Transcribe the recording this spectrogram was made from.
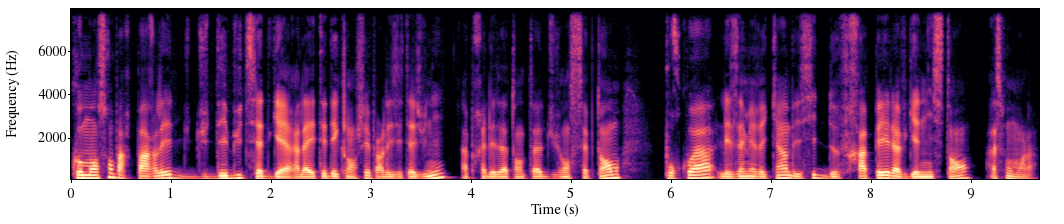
commençons par parler du début de cette guerre. Elle a été déclenchée par les États-Unis après les attentats du 11 septembre. Pourquoi les Américains décident de frapper l'Afghanistan à ce moment-là?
